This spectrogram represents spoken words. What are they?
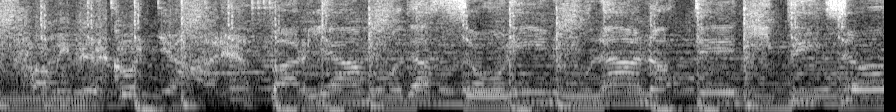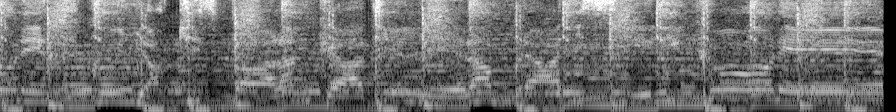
Fammi vergognare. Parliamo da soli in una notte di prigione Con gli occhi spalancati e le labbra di silicone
